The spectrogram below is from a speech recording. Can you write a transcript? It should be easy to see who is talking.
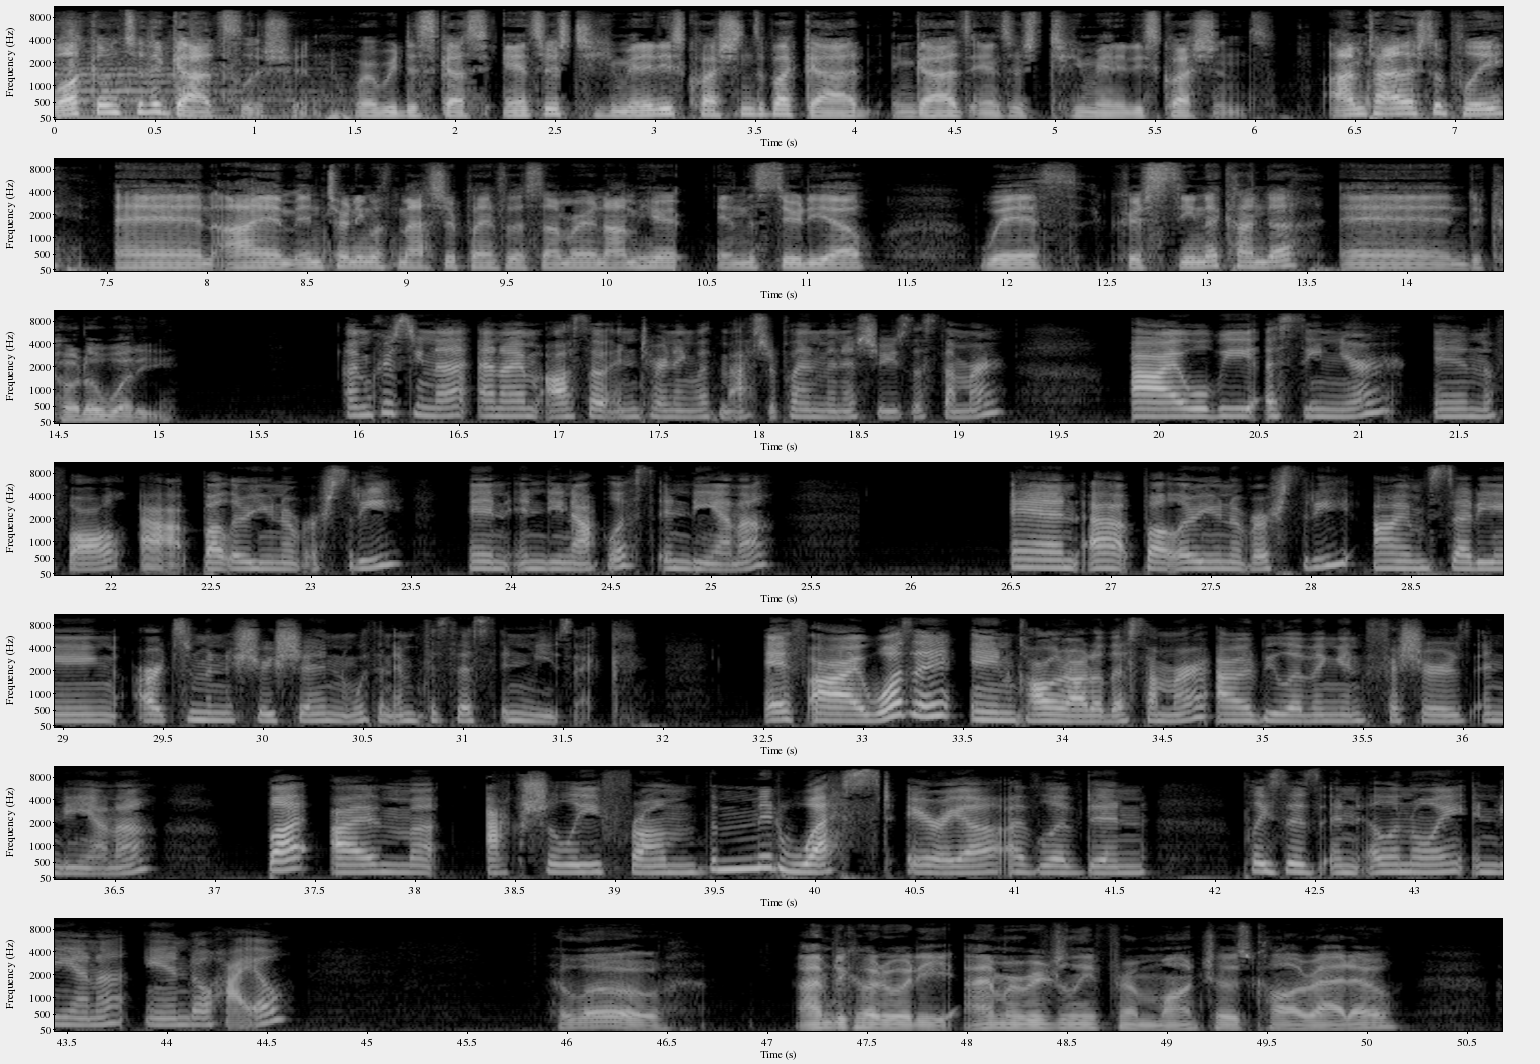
Speaker 1: Welcome to the God Solution, where we discuss answers to humanity's questions about God and God's answers to humanity's questions. I'm Tyler Suplee, and I am interning with Master Plan for the summer, and I'm here in the studio with Christina Kunda and Dakota Woody.
Speaker 2: I'm Christina, and I'm also interning with Master Plan Ministries this summer. I will be a senior in the fall at Butler University in Indianapolis, Indiana. And at Butler University, I'm studying arts administration with an emphasis in music. If I wasn't in Colorado this summer, I would be living in Fishers, Indiana. But I'm actually from the Midwest area. I've lived in places in Illinois, Indiana, and Ohio.
Speaker 3: Hello, I'm Dakota Woody. I'm originally from Montrose, Colorado.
